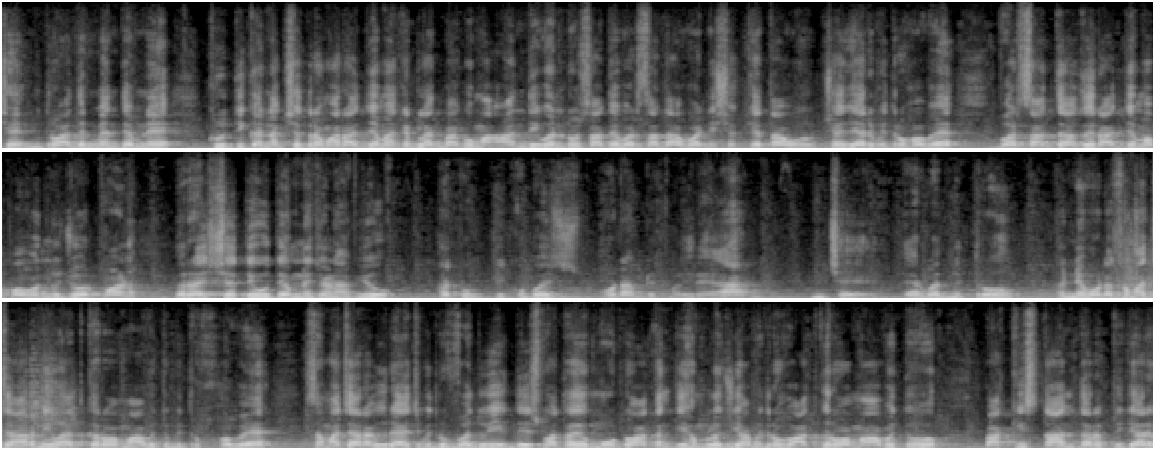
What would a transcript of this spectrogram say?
છે. મિત્રો, આ દરમિયાન તેમને કૃતિકા નક્ષત્રમાં રાજ્યમાં કેટલાક ભાગોમાં આંધી વંટો સાથે વરસાદ આવવાની શક્યતાઓ છે. જ્યારે મિત્રો, હવે વરસાદ સાથે રાજ્યમાં પવનનું જોર પણ રહેશે તેવું તેમણે જણાવ્યું હતું. તે ખૂબ જ મોટા અપડેટ મળી રહ્યા. છે. ત્યારબાદ મિત્રો, અન્ય મોટા સમાચારની વાત કરવામાં આવે તો મિત્રો હવે સમાચાર આવી રહ્યા છે. મિત્રો, વધુ એક દેશમાં થયો મોટો આતંકી હુમલો. જ્યાં મિત્રો, વાત કરવામાં આવે તો પાકિસ્તાન તરફથી જ્યારે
